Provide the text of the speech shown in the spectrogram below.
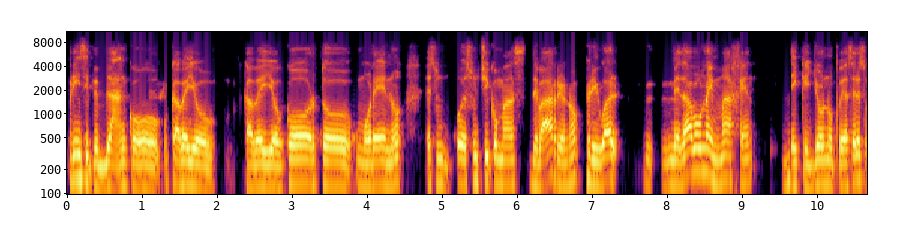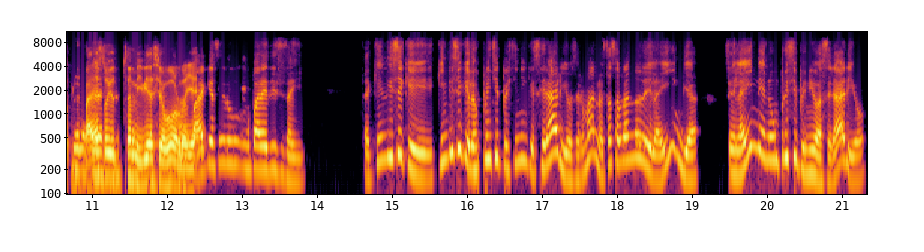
príncipe blanco, cabello, cabello corto, moreno, es un, es un chico más de barrio, ¿no? Pero igual me daba una imagen de que yo no podía hacer eso. Pero, Para esto yo toda mi vida he sido gordo ya. hay que hacer un, un paréntesis ahí. O sea, ¿quién dice que, quién dice que los príncipes tienen que ser arios, hermano? Estás hablando de la India. O sea, en la India no un príncipe no iba a ser ario.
